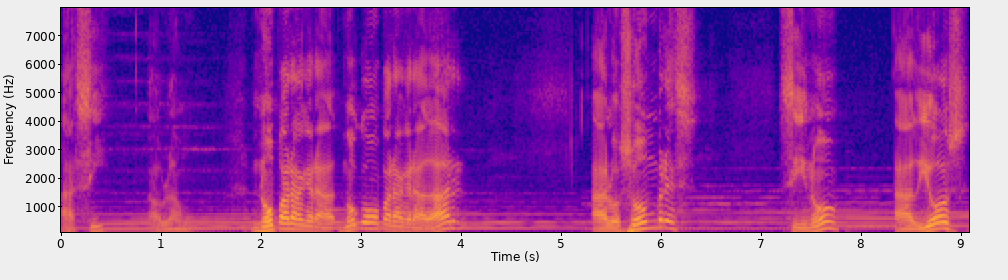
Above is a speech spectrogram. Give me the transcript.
así hablamos. No, para, no como para agradar a los hombres, sino a Dios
